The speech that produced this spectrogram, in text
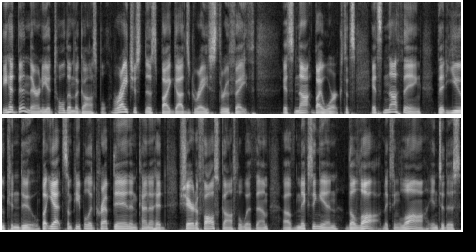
He had been there and he had told them the gospel, righteousness by God's grace through faith. It's not by works. It's it's nothing that you can do. But yet some people had crept in and kind of had shared a false gospel with them of mixing in the law, mixing law into this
